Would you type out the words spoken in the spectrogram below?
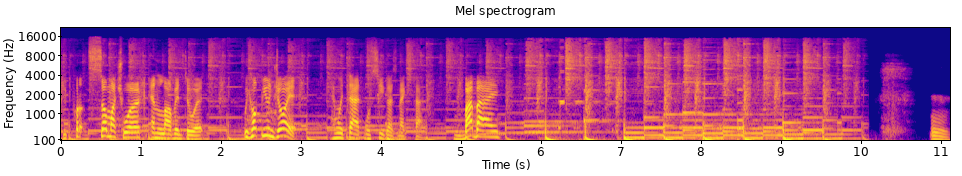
We put so much work and love into it. We hope you enjoy it. And with that, we'll see you guys next time. Bye-bye. Mm.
